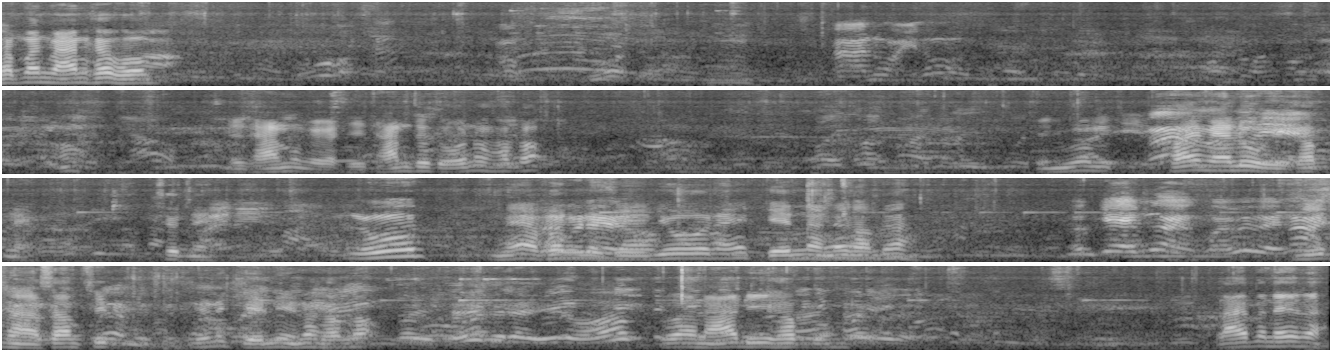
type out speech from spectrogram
ครับมันมันๆครับผม ห้าหน่อยเนาะ เดี๋ยวถามมันก็สิถามตัวโตเนาะครับเนาะเป็นงูคล้ายแม่ลูกอีกครับเนี่ยชุดนี้รูปแม่เพิ่นก็สิอยู่ในเกณฑ์นั่นนะครับเนาะแกเมื่อยคอยไม่เป็นยี่สิบห้าสามสิบอยู่ในเกณฑ์นี่นะครับเนาะว่าหนาดีครับผมหลายปานใดน่ะ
